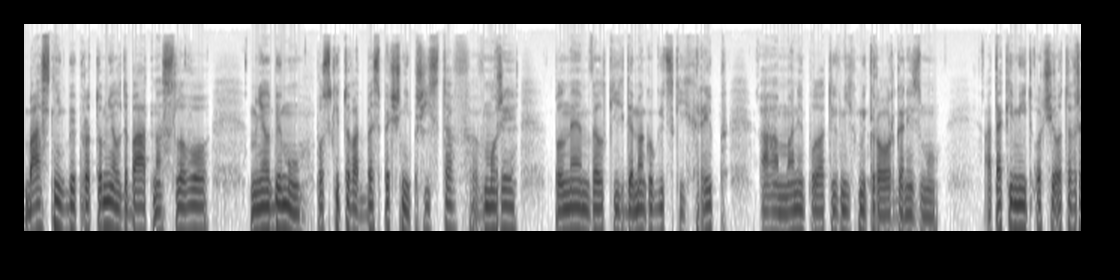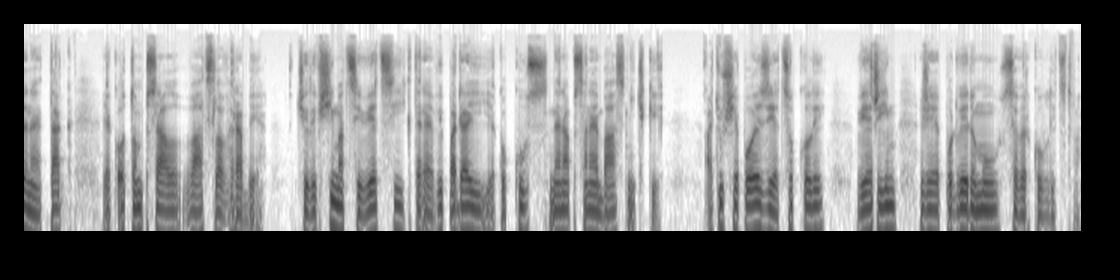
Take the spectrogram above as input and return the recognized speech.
Básník by proto měl dbát na slovo, měl by mu poskytovat bezpečný přístav v moři plném velkých demagogických ryb a manipulativních mikroorganismů. A taky mít oči otevřené tak, jak o tom psal Václav Hrabě, čili všímat si věcí, které vypadají jako kus nenapsané básničky. Ať už je poezie cokoliv, věřím, že je podvědomou severkou lidstva.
